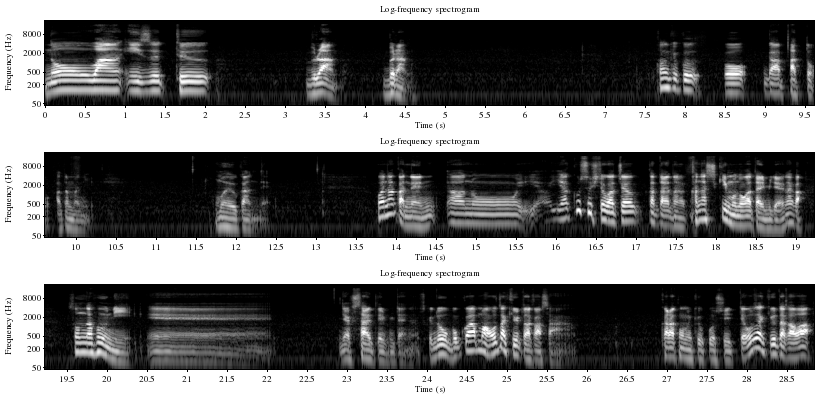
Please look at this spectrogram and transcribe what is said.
No one is to blame ブラムこの曲をがパッと頭に思い浮かんで。これなんかねあのー訳す人が違う方はなんか悲しき物語みたいななんかそんな風にえー訳されてるみたいなんですけど僕はまあ尾崎豊さんからこの曲を知って尾崎豊は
